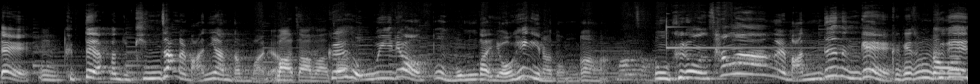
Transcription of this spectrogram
때 응. 그때 약간 좀 긴장을 많이 한단 말이야. 맞아, 맞아. 그래서 오히려 또 뭔가 여행이라던가 맞아 어, 그런 상황을 만드는 게 그게 좀 더. 그게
